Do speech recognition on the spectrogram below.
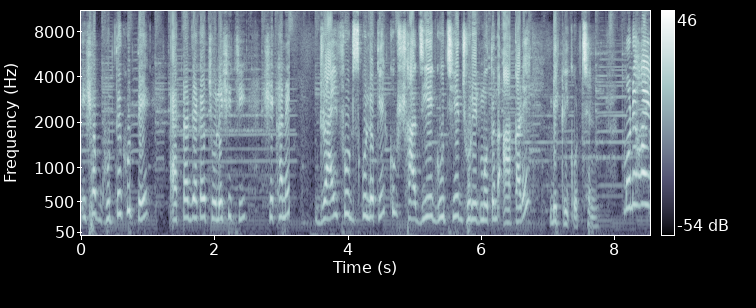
এইসব ঘুরতে ঘুরতে একটা জায়গায় চলে এসেছি, সেখানে ড্রাই ফ্রুটসগুলোকে খুব সাজিয়ে গুছিয়ে ঝুড়ির মতন আকারে বিক্রি করছেন। মনে হয়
